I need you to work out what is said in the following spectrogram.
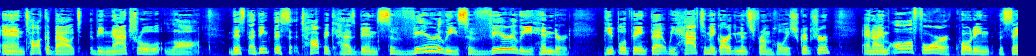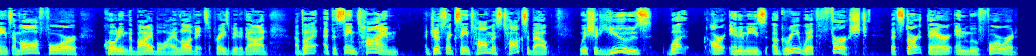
and talk about the natural law. This, I think, this topic has been severely, severely hindered. People think that we have to make arguments from Holy Scripture, and I am all for quoting the saints. I'm all for quoting the Bible. I love it. Praise be to God. Uh, but at the same time, just like St. Thomas talks about, we should use what our enemies agree with first. Let's start there and move forward.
